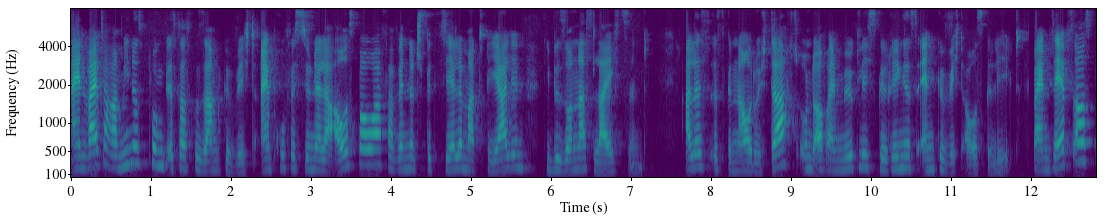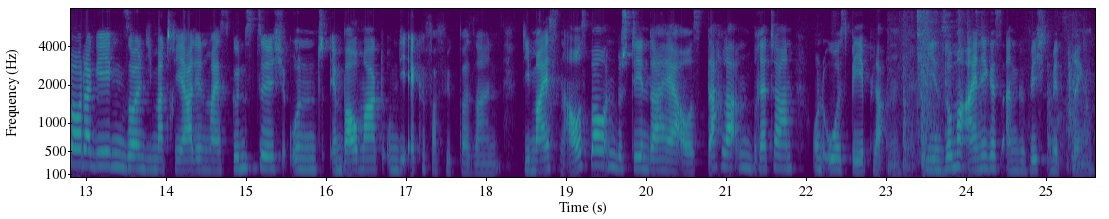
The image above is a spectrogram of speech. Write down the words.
Ein weiterer Minuspunkt ist das Gesamtgewicht. Ein professioneller Ausbauer verwendet spezielle Materialien, die besonders leicht sind. Alles ist genau durchdacht und auf ein möglichst geringes Endgewicht ausgelegt. Beim Selbstausbau dagegen sollen die Materialien meist günstig und im Baumarkt um die Ecke verfügbar sein. Die meisten Ausbauten bestehen daher aus Dachlatten, Brettern und OSB-Platten, die in Summe einiges an Gewicht mitbringen.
